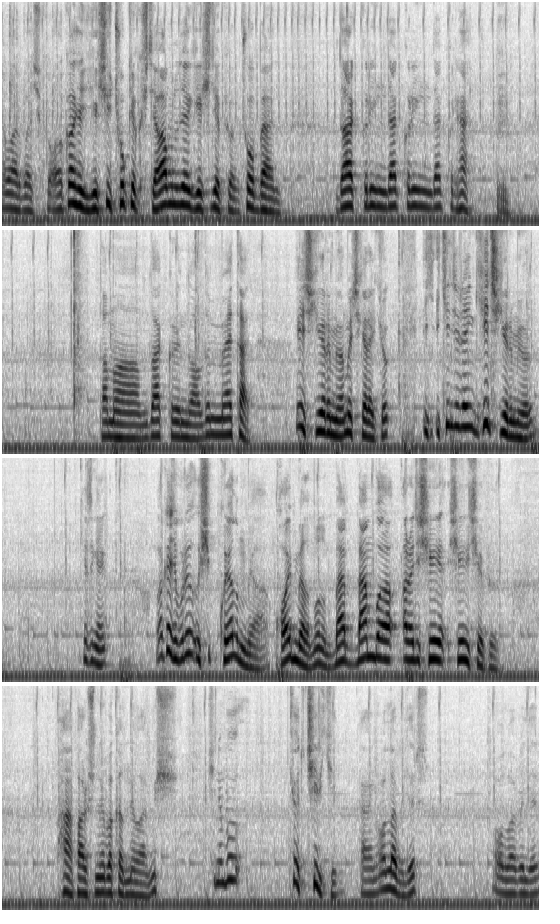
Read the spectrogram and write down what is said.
Ne var başka? Arkadaşlar yeşil çok yakıştı ya. Ben bunu direkt yeşil yapıyorum. Çok beğendim. Dark green, dark green, dark green. Heh. tamam. Dark green de aldım. Metal. Hiç girmiyorum. Hiç gerek yok. İ- ikinci rengi hiç girmiyorum. Kesin gerek. Arkadaşlar buraya ışık koyalım ya? Koymayalım oğlum. Ben ben bu aracı şey şehir içi yapıyorum. Ha şuna bakalım ne varmış. Şimdi bu kötü çirkin. Yani olabilir. Olabilir.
